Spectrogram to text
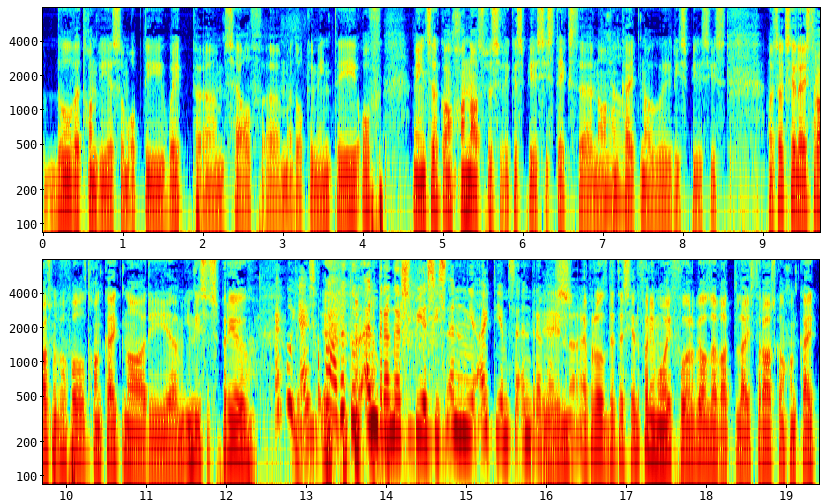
doelwit gaan wees om op die web um, self um, 'n dokument te hê of mense kan gaan na spesifieke spesies tekste dan ja. gaan kyk na hoe hierdie spesies. Ons ek sê luisteraars moet byvoorbeeld gaan kyk na die um, Indiese spreeu. Ek wil jy's gepraat het oor indringer spesies in die uitheemse indringers. En ek bedoel dit is een van die mooi voorbeelde wat luisteraars kan gaan kyk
